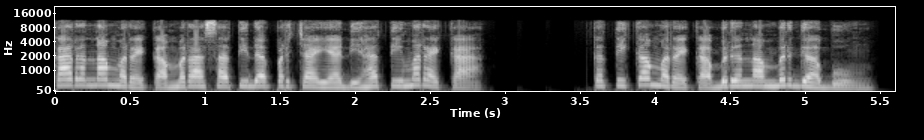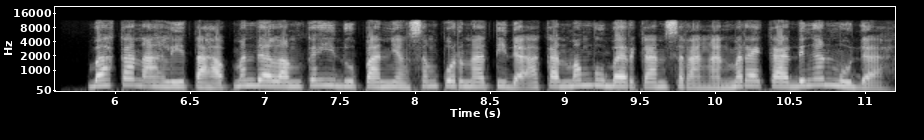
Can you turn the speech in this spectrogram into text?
karena mereka merasa tidak percaya di hati mereka. Ketika mereka berenam bergabung, bahkan ahli tahap mendalam kehidupan yang sempurna tidak akan membubarkan serangan mereka dengan mudah.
